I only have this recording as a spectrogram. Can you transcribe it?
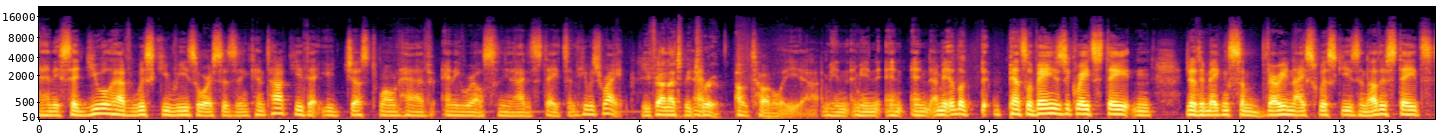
And he said, You will have whiskey resources in Kentucky that you just won't have anywhere else in the United States. And he was right. You found that to be and, true. Oh, totally. Yeah. I mean, I mean, and, and I mean, look, Pennsylvania is a great state, and you know they're making some very nice whiskeys in other states.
